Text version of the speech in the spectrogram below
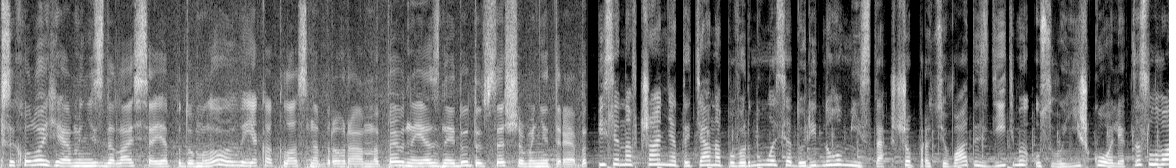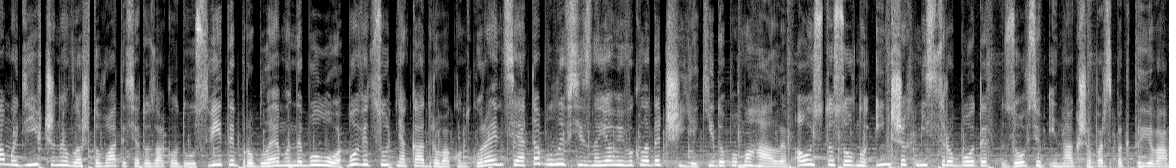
психологія мені здалася, я подумала, о, яка класна програма. Певне, я знайду тут все, що мені треба. Після навчання Тетяна повернулася до рідного міста, щоб працювати з дітьми у своїй школі. За словами дівчини, влаштуватися до закладу освіти проблеми не було, бо відсутня кадрова конкуренція та були всі знайомі викладачі, які допомагали. А ось стосовно інших місць роботи зовсім інакша перспектива.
